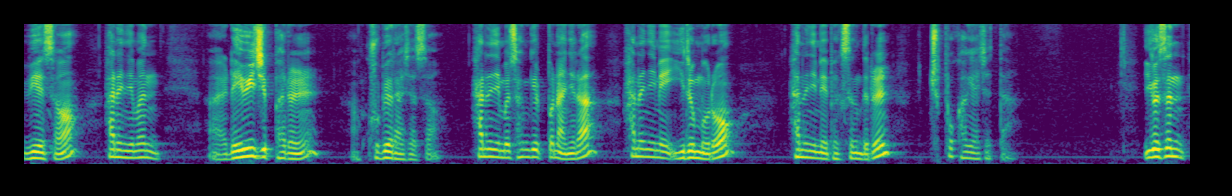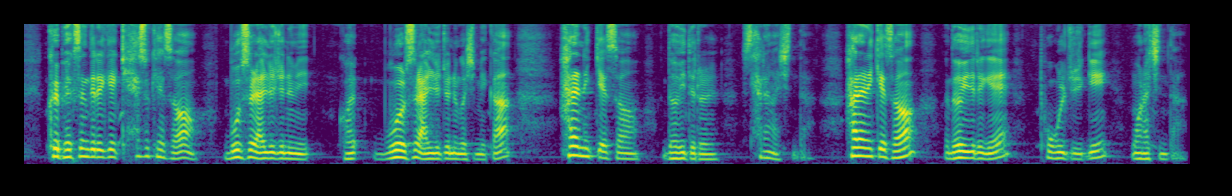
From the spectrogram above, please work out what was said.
위해서 하나님은 아, 레위 지파를 아, 구별하셔서 하나님을 섬길 뿐 아니라 하나님의 이름으로 하나님의 백성들을 축복하게 하셨다. 이것은 그 백성들에게 계속해서 무엇을 알려주는 무엇을 알려주는 것입니까? 하나님께서 너희들을 사랑하신다. 하나님께서 너희들에게 복을 주기 원하신다.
